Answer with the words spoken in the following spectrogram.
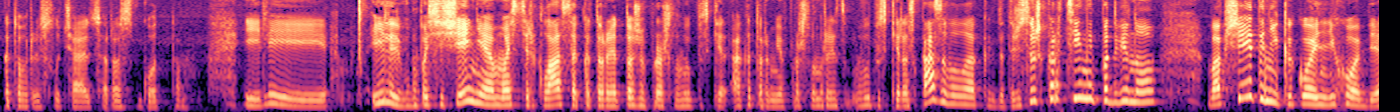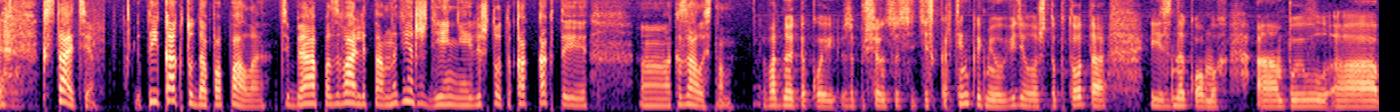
которые случаются раз в год там. Или или посещение мастер-класса, который я тоже в прошлом выпуске, о котором я в прошлом выпуске рассказывала, когда ты рисуешь картины под вино. Вообще это никакое не хобби. Кстати, ты как туда попала? Тебя позвали там на день рождения или что-то? Как, как ты э, оказалась там? В одной такой запрещенной соцсети с картинками увидела, что кто-то из знакомых э, был э,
